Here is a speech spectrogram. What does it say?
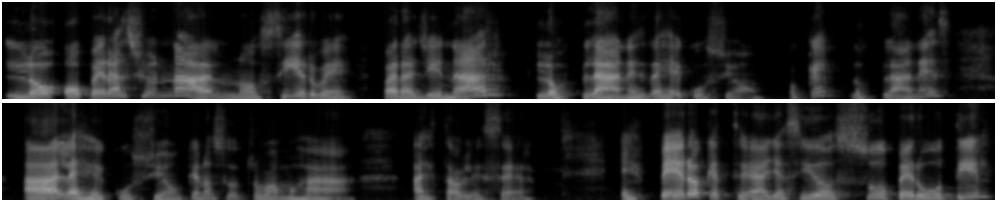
lo operacional nos sirve para llenar los planes de ejecución, ¿ok? Los planes a la ejecución que nosotros vamos a, establecer. Espero que te haya sido súper útil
